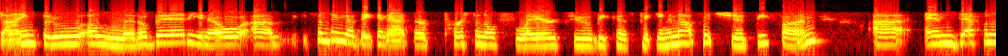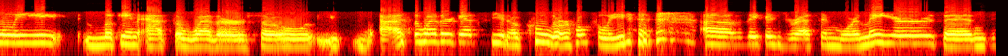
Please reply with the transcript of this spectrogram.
shine through a little bit, you know, um, something that they can add their personal flair to because picking an outfit should be fun. Uh, and definitely looking at the weather. So you, as the weather gets, you know, cooler, hopefully, uh, they can dress in more layers and,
